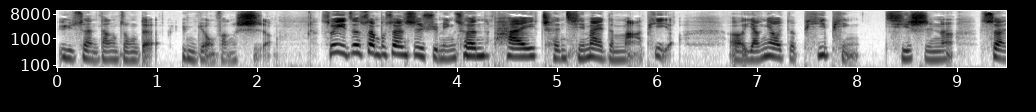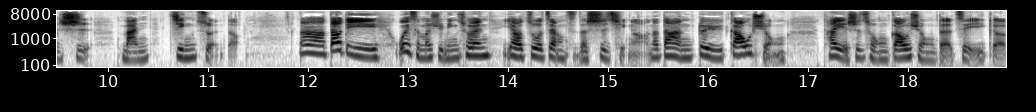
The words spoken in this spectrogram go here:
预算当中的运用方式哦。所以这算不算是许明春拍陈其迈的马屁哦？呃，杨耀的批评其实呢算是蛮精准的。那到底为什么许明春要做这样子的事情啊？那当然，对于高雄，他也是从高雄的这一个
